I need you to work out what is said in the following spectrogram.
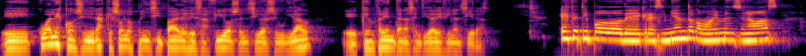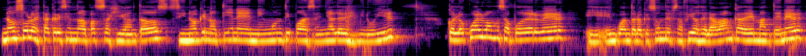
eh, ¿cuáles considerás que son los principales desafíos en ciberseguridad eh, que enfrentan las entidades financieras? Este tipo de crecimiento, como bien mencionabas, no solo está creciendo a pasos agigantados, sino que no tiene ningún tipo de señal de disminuir con lo cual vamos a poder ver eh, en cuanto a lo que son desafíos de la banca de mantener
